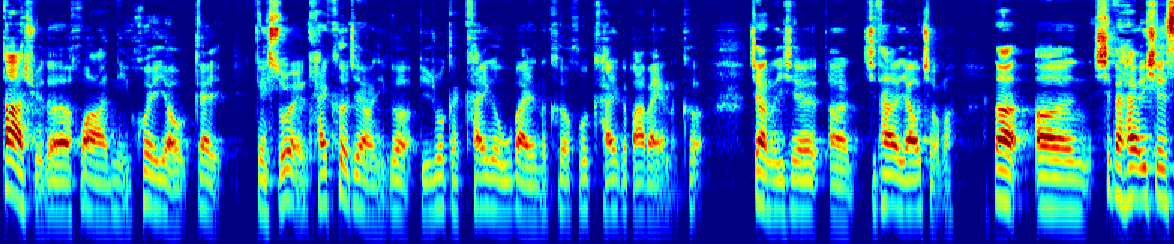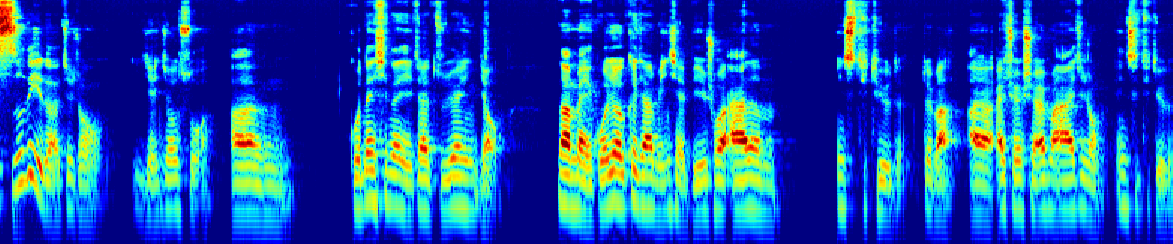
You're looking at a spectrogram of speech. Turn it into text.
大学的话，你会有给给所有人开课这样一个，比如说开开一个五百人的课或开一个八百人的课。这样的一些呃其他的要求嘛，那呃现在还有一些私立的这种研究所，嗯，国内现在也在逐渐有，那美国就更加明显，比如说 Adam Institute 对吧？呃 HHMI 这种 Institute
